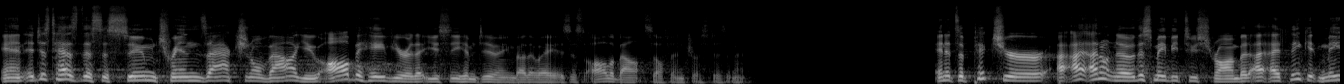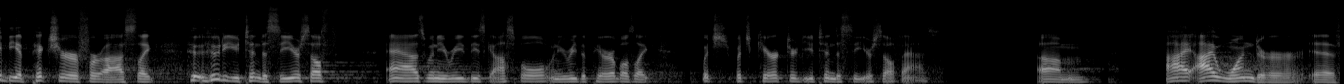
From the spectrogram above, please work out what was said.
and it just has this assumed transactional value. All behavior that you see him doing, by the way, is just all about self interest, isn't it? And it's a picture, I, I, don't know, this may be too strong, but I, I, think it may be a picture for us. Like, who, who do you tend to see yourself as when you read these gospel, when you read the parables? Like, which, which character do you tend to see yourself as? Um, I, I wonder if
